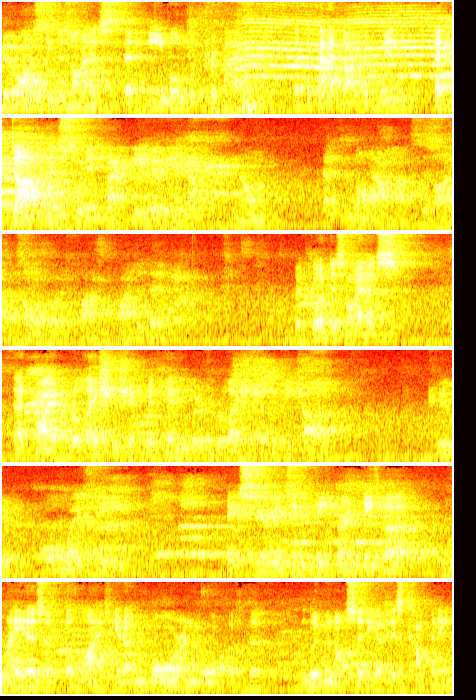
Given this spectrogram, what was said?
Who honestly desires that evil would prevail? That the bad guy would win? That darkness would in fact be where we end up? No. That is not our heart's desire. That's not what God has planted there. But God desires that by relationship with Him, relationship with each other, we would always be experiencing deeper and deeper layers of the light, you know, more and more of the luminosity of His company,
